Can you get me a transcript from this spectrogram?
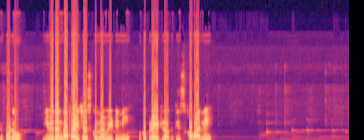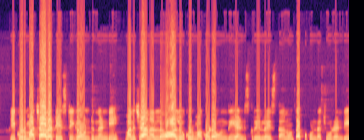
ఇప్పుడు ఈ విధంగా ఫ్రై చేసుకున్న వీటిని ఒక ప్లేట్లోకి తీసుకోవాలి. ఈ కుర్మా చాలా టేస్టీగా ఉంటుందండి. మన ఛానల్లో ఆలూ కుర్మా కూడా ఉంది. ఎండ్ స్క్రీన్లో ఇస్తాను. తప్పకుండా చూడండి.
